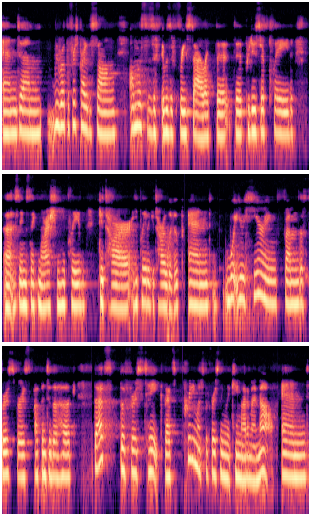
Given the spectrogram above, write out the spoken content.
And um, we wrote the first part of the song almost as if it was a freestyle. Like the the producer played. Uh, his name is Nick Marsh, and he played guitar. He played a guitar loop, and what you're hearing from the first verse up into the hook, that's the first take. That's pretty much the first thing that came out of my mouth. And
